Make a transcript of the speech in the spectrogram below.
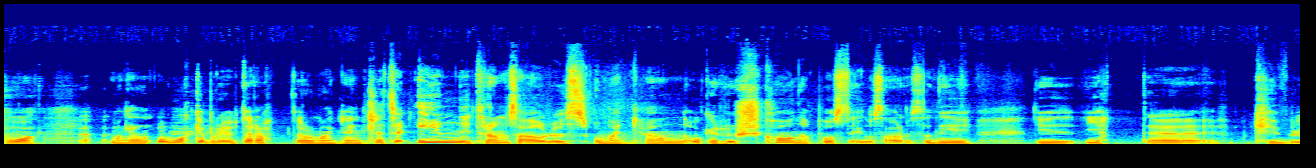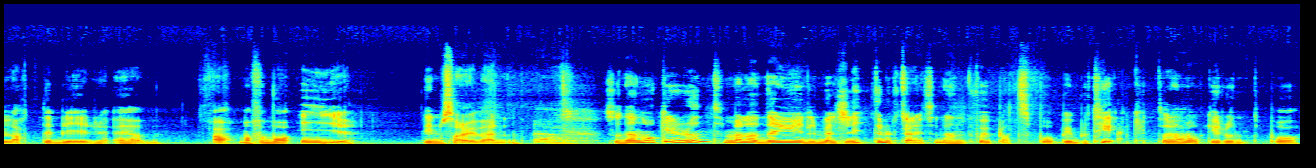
på, man kan åka på Rutaraptor och man kan klättra in i Tyrannosaurus och man kan åka rutschkana på Stegosaurus. Så det är, det är ju jättekul att det blir, eh, ja man får vara i dinosaurievärlden. Ja. Så den åker runt, mellan, den är ju väldigt liten utställning så den får ju plats på bibliotek. Så den åker runt på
